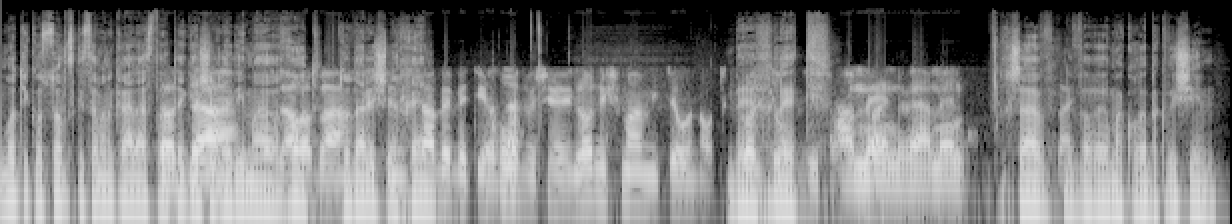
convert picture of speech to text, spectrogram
מוטי קוסובסקי, סמנכ"ל האסטרטגיה של אדי מערכות. תודה, תודה לשניכם. שנמצא בבטיחות ושלא נשמע מתאונות. בהחלט. אמן ואמן. עכשיו נברר מה קורה בכבישים.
